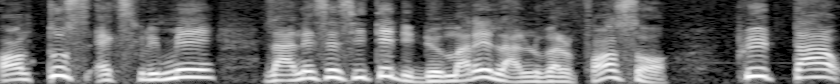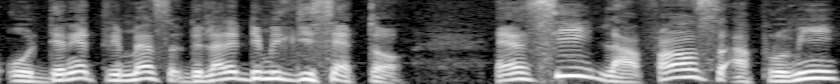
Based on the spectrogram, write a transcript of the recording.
ont tous exprimé la nécessité de démarrer la nouvelle force plus tard au dernier trimestre de l'année 2017. Ainsi, la France a promis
